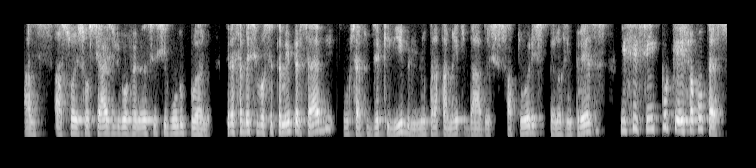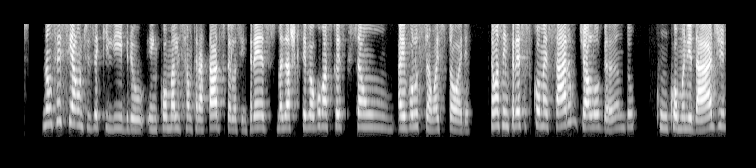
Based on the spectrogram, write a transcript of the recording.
as ações sociais e de governança em segundo plano. Queria saber se você também percebe um certo desequilíbrio no tratamento dado a esses fatores pelas empresas e, se sim, por que isso acontece. Não sei se há um desequilíbrio em como eles são tratados pelas empresas, mas acho que teve algumas coisas que são a evolução, a história. Então, as empresas começaram dialogando com comunidade,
